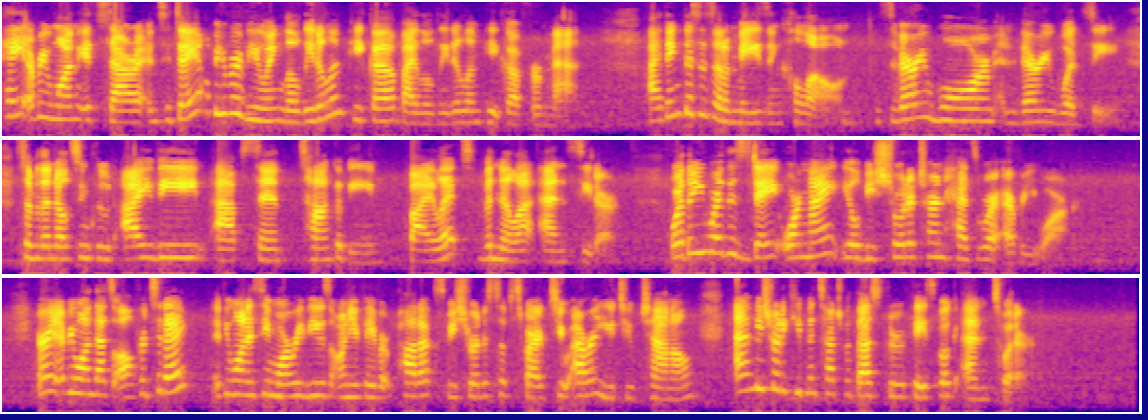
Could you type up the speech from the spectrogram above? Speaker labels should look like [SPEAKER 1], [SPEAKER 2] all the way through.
[SPEAKER 1] Hey everyone, it's Sarah and today I'll be reviewing Lolita Lempicka by Lolita Lempicka for men. I think this is an amazing cologne. It's very warm and very woodsy. Some of the notes include ivy, absinthe, tonka bean, violet, vanilla, and cedar. Whether you wear this day or night, you'll be sure to turn heads wherever you are. Alright everyone, that's all for today. If you want to see more reviews on your favorite products, be sure to subscribe to our YouTube channel and be sure to keep in touch with us through Facebook and Twitter.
